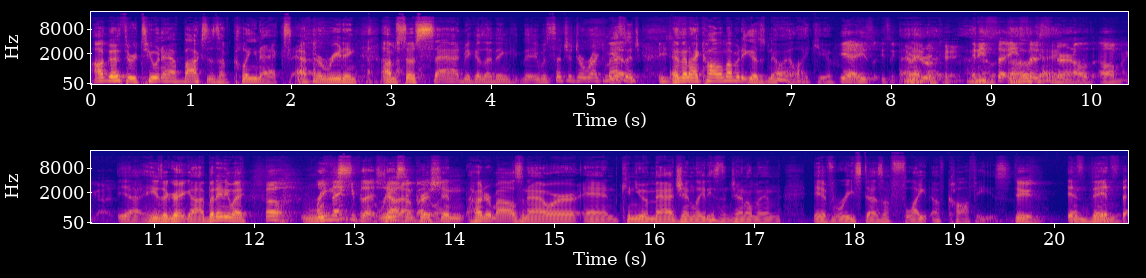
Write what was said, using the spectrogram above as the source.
I'll go through two and a half boxes of Kleenex after reading. I'm so sad because I think it was such a direct message. He's- and then I call him up and he goes, "No, I like you." Yeah, he's, he's like, And you're okay. I And he's so, he's Okay. so stern. All the, oh my god. Yeah, he's a great guy. But anyway, Oh, well, thank you for that Reese shout out, and by the way. Christian, 100 miles an hour. And can you imagine, ladies and gentlemen, if Reese does a flight of coffees? dude. It's, And then- it's the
